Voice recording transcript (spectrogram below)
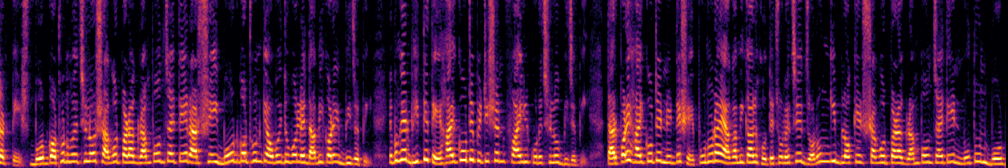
হাজার তেইশ বোর্ড গঠন হয়েছিল সাগরপাড়া গ্রাম পঞ্চায়েতের, আর সেই বোর্ড গঠনকে অবৈধ বলে দাবি করে বিজেপি। এবং এর ভিত্তিতে হাইকোর্টে পিটিশন ফাইল করেছিল বিজেপি। তারপরে হাইকোর্টের নির্দেশে পুনরায় আগামীকাল হতে চলেছে জলঙ্গি ব্লকের সাগরপাড়া গ্রাম পঞ্চায়েতের নতুন বোর্ড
